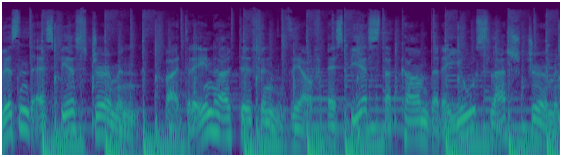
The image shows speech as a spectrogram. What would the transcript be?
Wir sind SBS German. Weitere Inhalte finden Sie auf sbs.com.au slash German.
